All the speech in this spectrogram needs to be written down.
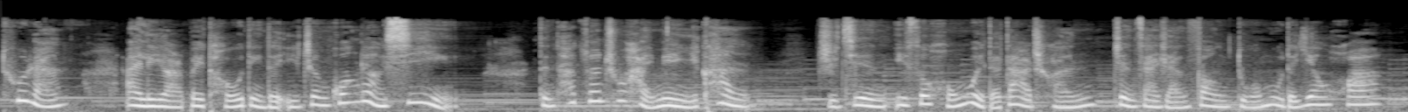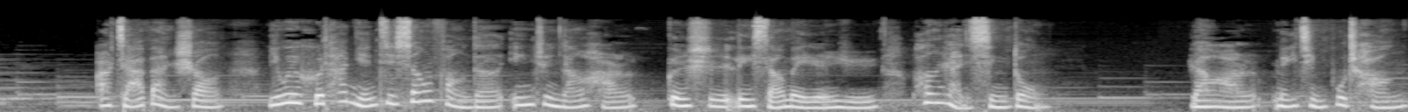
突然，艾丽尔被头顶的一阵光亮吸引，等她钻出海面一看。只见一艘宏伟的大船正在燃放夺目的烟花，而甲板上一位和他年纪相仿的英俊男孩，更是令小美人鱼怦然心动。然而美景不长，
